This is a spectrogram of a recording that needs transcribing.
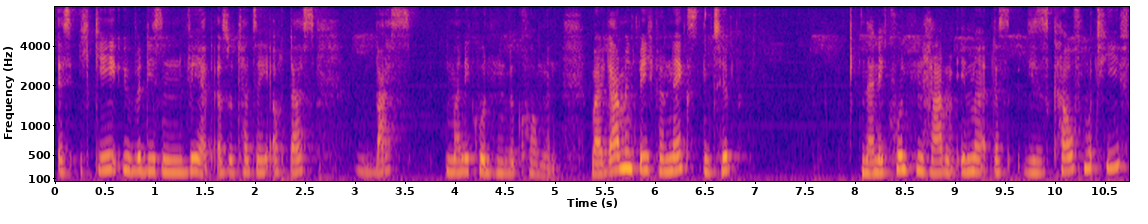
es, ich gehe über diesen Wert, also tatsächlich auch das, was meine Kunden bekommen. Weil damit bin ich beim nächsten Tipp. Deine Kunden haben immer das, dieses Kaufmotiv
